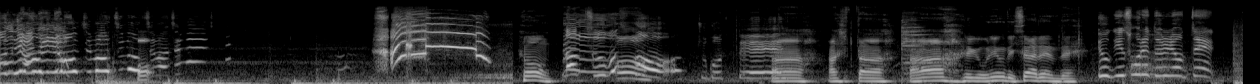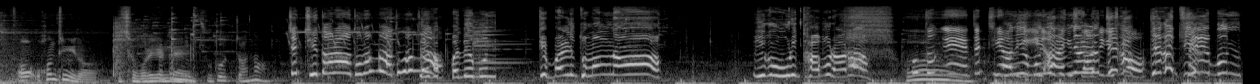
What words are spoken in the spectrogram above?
문이 안 열려. 오지마 오지마 어. 오지마 제발. 형. 나 죽었어. 죽었대. 아 아쉽다. 아 여기 온희 형도 있어야 되는데. 여기 소리 들려 잭. 어 헌팅이다. 미쳐버리겠네. 죽었잖아. 잭 뒤따라 도망가 도망가. 제가 빨리 문 이렇게 빨리 도망 나와. 이거 우리 답을 알아. 어떡해 잭 뒤에 아직 문이 아직 있어 아직 있어. 내가 뒤에 문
